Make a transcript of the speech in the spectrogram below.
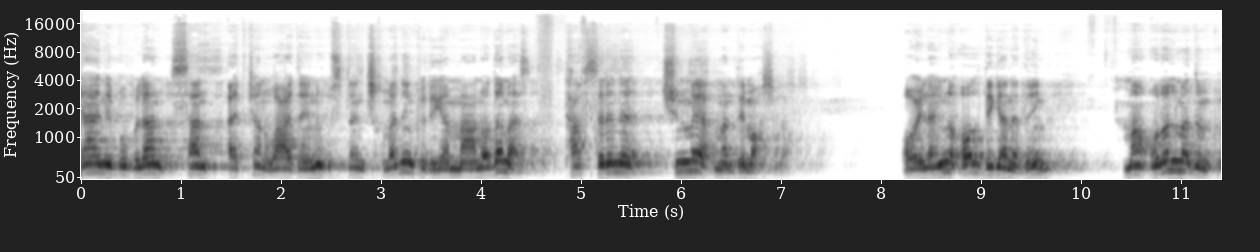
Ya'ni bu bilan san aytgan va'dangni ustidan chiqmadingku degan ma'noda emas. Tafsirini tushunmayapman demoqchilar oilangni ol degan eding man ololmadimku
